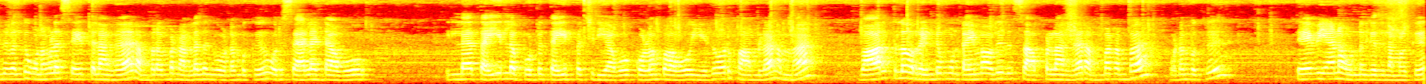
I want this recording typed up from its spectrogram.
இது வந்து உணவில் சேர்த்தலாங்க. ரொம்ப ரொம்ப நல்லதுங்க உடம்புக்கு. ஒரு சேலட்டாவோ இல்லை தயிரில் போட்டு தயிர் பச்சடியாவோ குழம்பாவோ ஏதோ ஒரு ஃபார்மில் நம்ம வாரத்தில் ஒரு ரெண்டு மூணு டைமாவது இது சாப்பிட்லாங்க. ரொம்ப ரொம்ப உடம்புக்கு தேவையான ஒன்றுங்க இது நம்மளுக்கு.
